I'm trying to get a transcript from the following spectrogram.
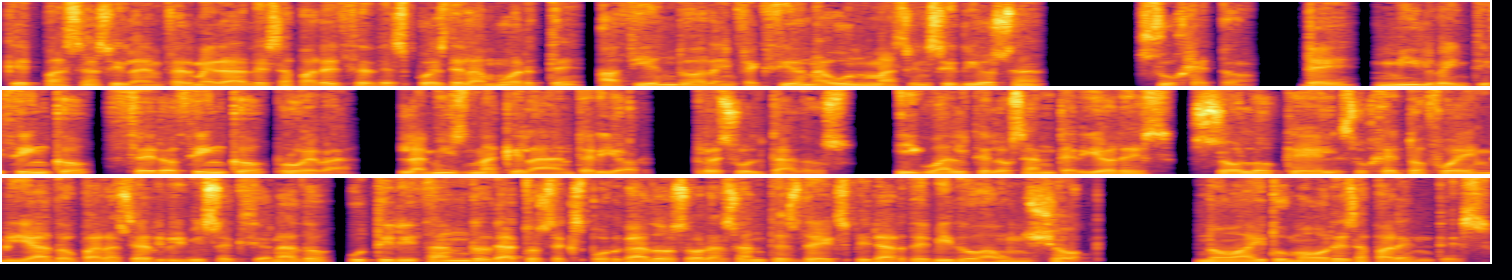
¿Qué pasa si la enfermedad desaparece después de la muerte, haciendo a la infección aún más insidiosa? Sujeto. D. 1025-05 prueba. La misma que la anterior. Resultados. Igual que los anteriores, solo que el sujeto fue enviado para ser viviseccionado, utilizando datos expurgados horas antes de expirar debido a un shock. No hay tumores aparentes.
